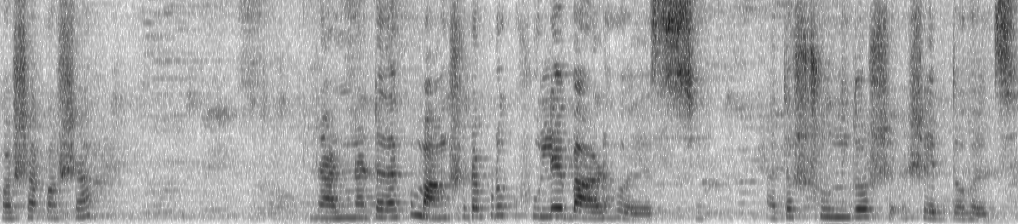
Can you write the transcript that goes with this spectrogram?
কষা কষা। রান্নাটা দেখো, মাংসটা পুরো খুলে বার হয়ে এসছে। এত সুন্দর সেদ্ধ হয়েছে।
